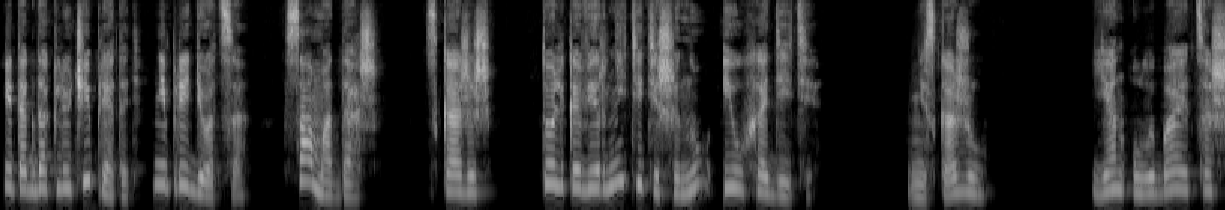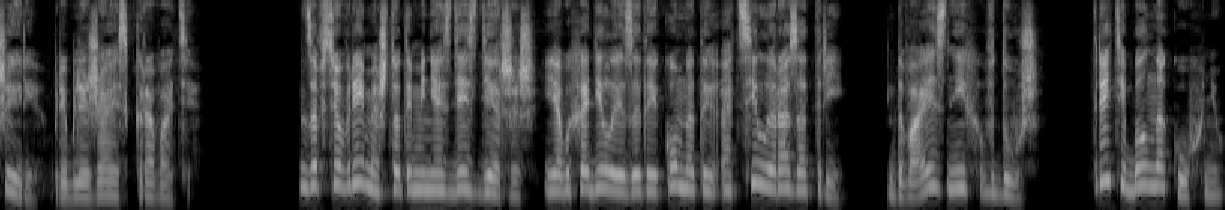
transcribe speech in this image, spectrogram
и тогда ключи прятать не придется. Сам отдашь. Скажешь, только верните тишину и уходите. Не скажу. Ян улыбается шире, приближаясь к кровати. За все время, что ты меня здесь держишь, я выходила из этой комнаты от силы раза три. Два из них в душ. Третий был на кухню.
